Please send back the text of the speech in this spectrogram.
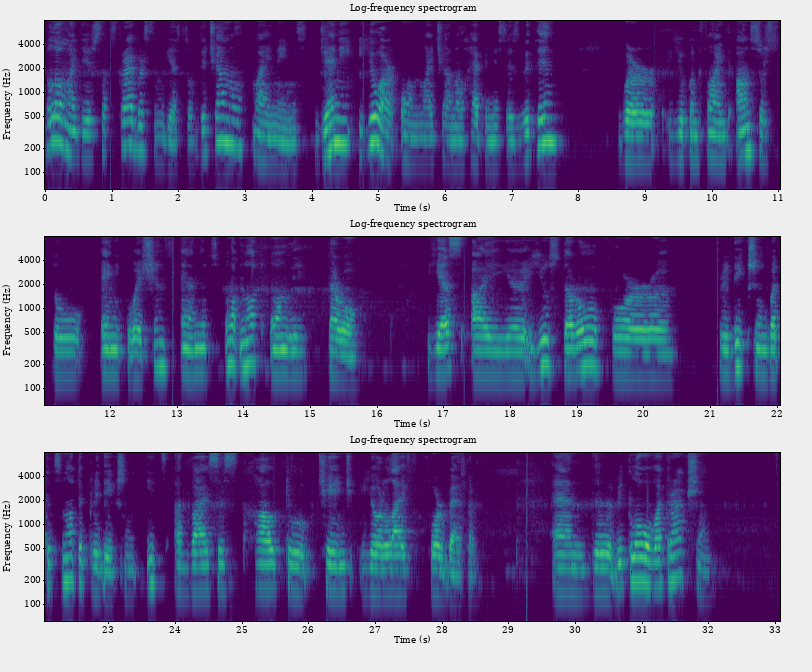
Hello, my dear subscribers and guests of the channel. My name is Jenny. You are on my channel Happiness is Within, where you can find answers to any questions, and it's not only tarot. Yes, I uh, use tarot for uh, prediction, but it's not a prediction. It advises how to change your life for better. And uh, with law of attraction,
